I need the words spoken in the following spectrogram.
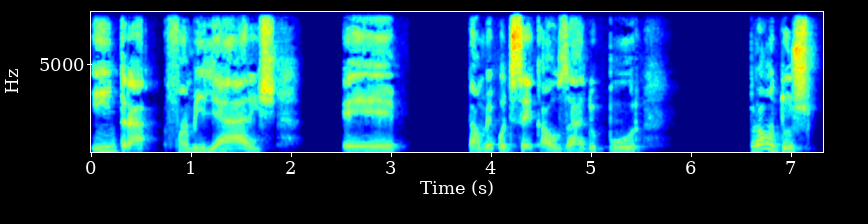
intrafamiliares, é, também pode ser causado por prontos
